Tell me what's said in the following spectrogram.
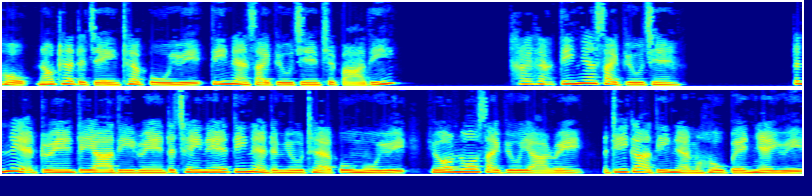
ဟုတ်နောက်ထပ်တစ်ကြိမ်ထပ်ပို၍တီးနှံစိုက်ပျိုးခြင်းဖြစ်ပါသည်ထိုင်ထတီးနှံစိုက်ပျိုးခြင်း တစ်နှစ်အတွင်းတရာသီတွင် တစ်ချိန်တည်းတီးနှံတစ်မျိုးထက် ပိုမို၍ရောနှောစိုက်ပျိုးရာတွင် အဓိကတီးနှံမဟုတ်ဘဲညှက်၍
